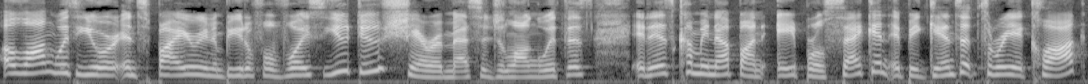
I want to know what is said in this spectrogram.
along with your inspiring and beautiful voice, you do share a message along with this. It is coming up on April 2nd. It begins at 3 o'clock.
